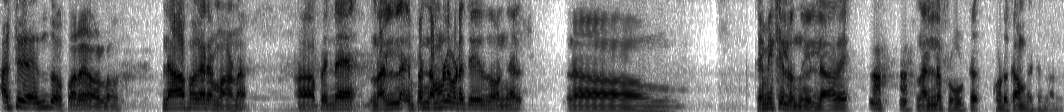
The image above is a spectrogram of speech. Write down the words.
അച്ഛൻ എന്തോ പറയാ ഉള്ളത്? ലാഭകരമാണ്. പിന്നെ നല്ല ഇപ്പം നമ്മളിവിടെ ചെയ്തെന്ന് പറഞ്ഞാൽ കെമിക്കലൊന്നും ഇല്ലാതെ ആ ആ. നല്ല ഫ്രൂട്ട് കൊടുക്കാൻ പറ്റുന്നുണ്ട്.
